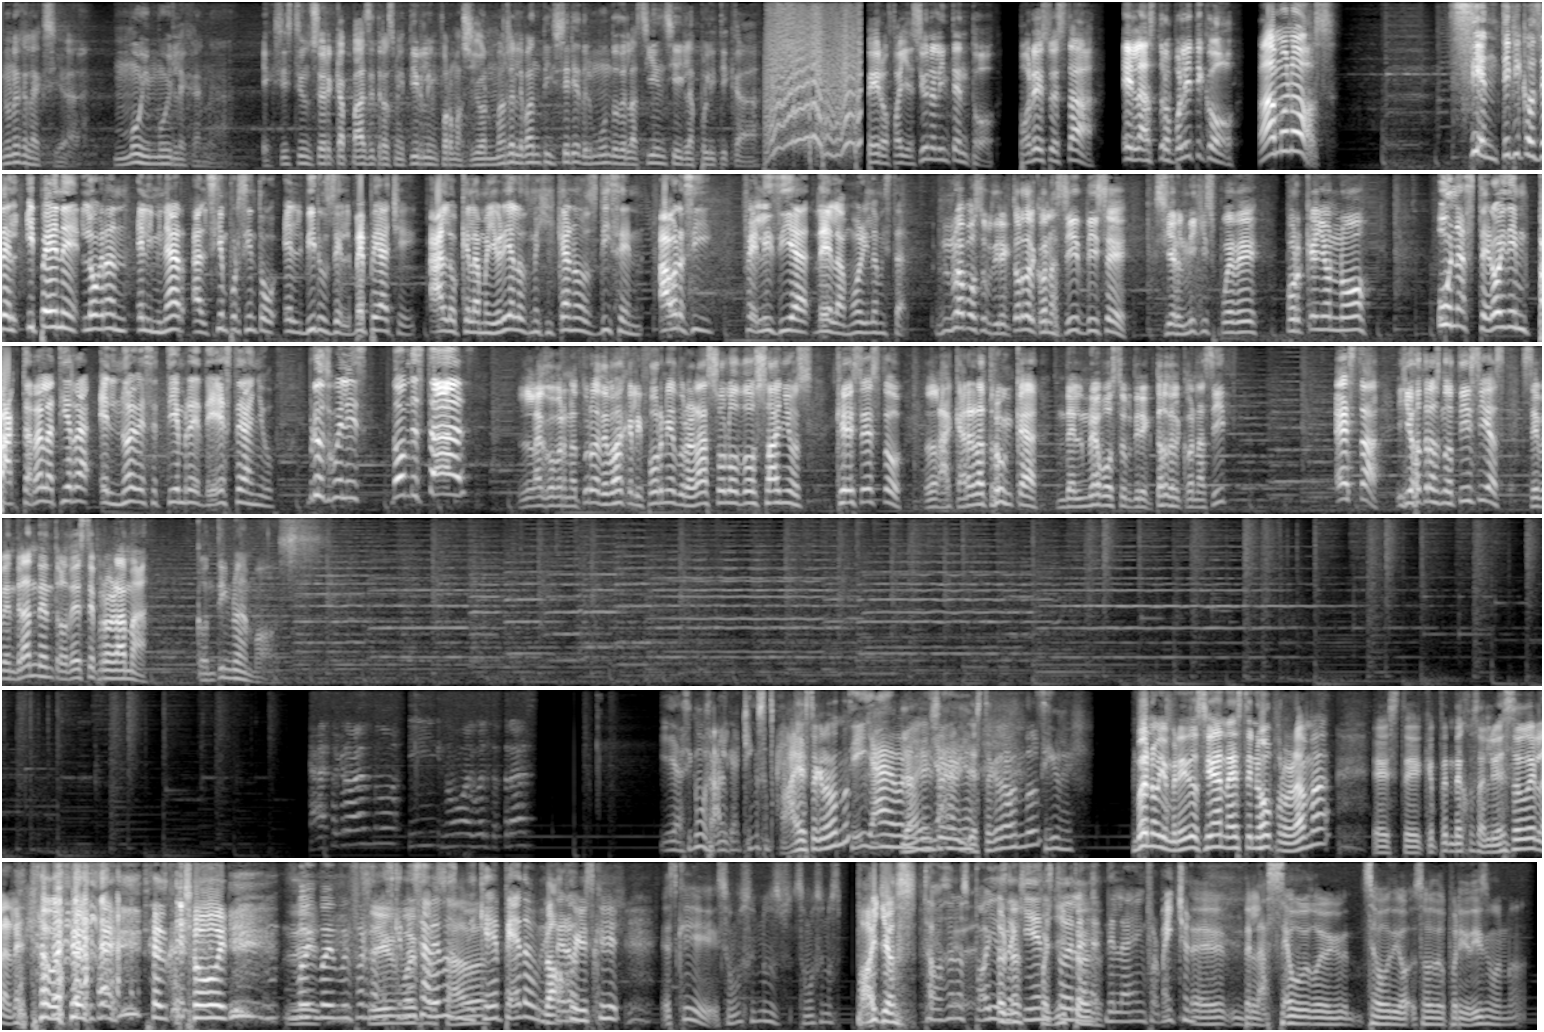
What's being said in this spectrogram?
En una galaxia muy muy lejana, existe un ser capaz de transmitir la información más relevante y seria del mundo de la ciencia y la política. Pero falleció en el intento. Por eso está el astropolítico. ¡Vámonos! Científicos del IPN logran eliminar al 100% el virus del VPH, a lo que la mayoría de los mexicanos dicen, ahora sí, feliz día del amor y la amistad. Nuevo subdirector del CONACYT dice, si el Mijis puede, ¿por qué yo no? Un asteroide impactará la Tierra el 9 de septiembre de este año. Bruce Willis, ¿dónde estás? La gobernatura de Baja California durará solo dos años. ¿Qué es esto? La carrera trunca del nuevo subdirector del CONACYT. Esta y otras noticias se vendrán dentro de este programa. Continuamos. Y así como salga, chingas. Ah, ¿ya está grabando? Sí, ya, ¿Ya, bueno, ya ya, está, ya. ya está grabando? Sí, güey. Bueno, bienvenidos sean a este nuevo programa. Este, qué pendejo salió eso, güey, la neta, güey. se, se escuchó muy... Muy, sí. muy, muy forzado. Sí, es que no sabemos forzado. ni qué pedo, güey. No, pero güey, es que... Es que somos unos... Somos unos pollos. somos unos pollos unos aquí en esto de la, de la information. eh, de la pseudo... Pseudo, pseudo periodismo, ¿no?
